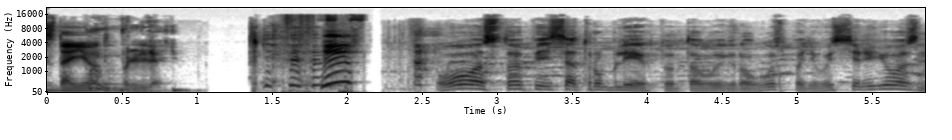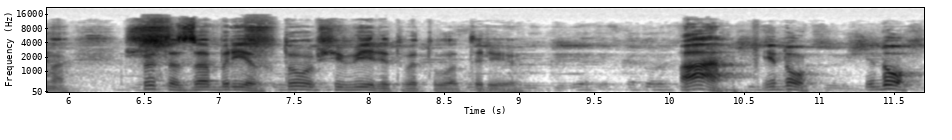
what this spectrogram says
сдает. Блять. О, 150 рублей кто-то выиграл. Господи, вы серьезно? Что это за бред? Кто вообще верит в эту лотерею? А, иду, иду.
